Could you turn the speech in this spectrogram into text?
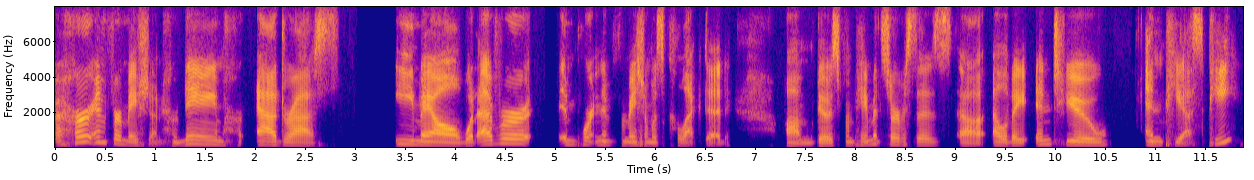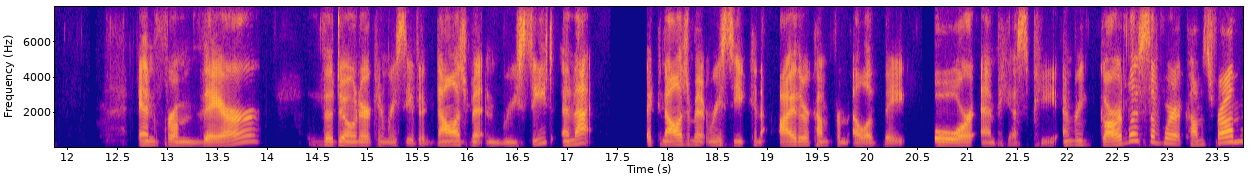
uh, her information, her name, her address, email, whatever important information was collected um, goes from payment services, uh, elevate into NPSP. And from there, the donor can receive an acknowledgement and receipt. And that acknowledgement receipt can either come from Elevate or NPSP. And regardless of where it comes from,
